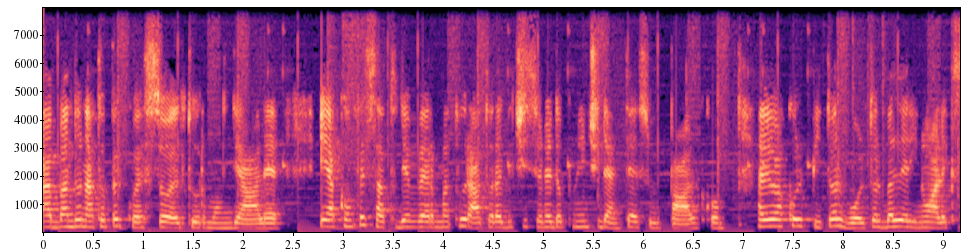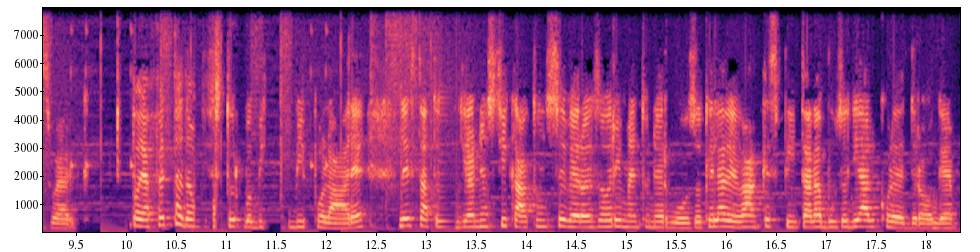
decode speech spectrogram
Ha abbandonato per questo il tour mondiale e ha confessato di aver maturato la decisione dopo un incidente sul palco. Aveva colpito al volto il ballerino Alex Werk poi affetta da un disturbo bipolare, le è stato diagnosticato un severo esaurimento nervoso che l'aveva anche spinta all'abuso di alcol e droghe.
